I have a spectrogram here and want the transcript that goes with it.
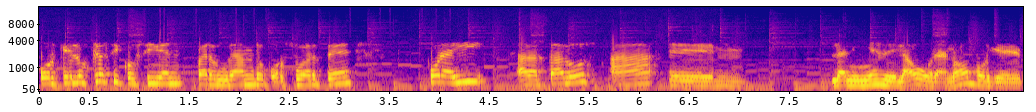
porque los clásicos siguen perdurando, por suerte, por ahí adaptados a eh, la niñez de la hora, ¿no? Porque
